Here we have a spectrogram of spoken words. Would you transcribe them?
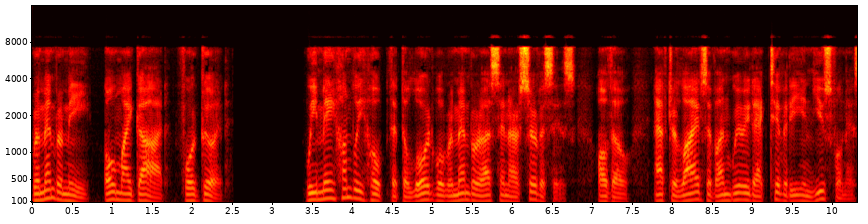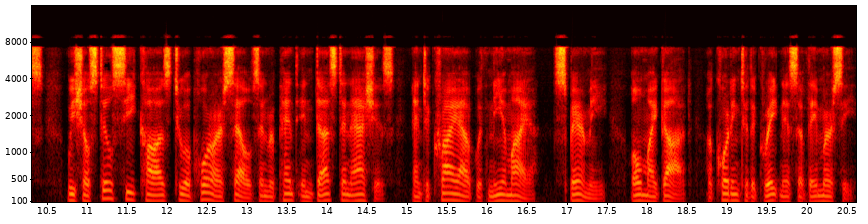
Remember me, O my God, for good. We may humbly hope that the Lord will remember us and our services, although, after lives of unwearied activity and usefulness, we shall still see cause to abhor ourselves and repent in dust and ashes, and to cry out with Nehemiah, Spare me, O my God, according to the greatness of thy mercy.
